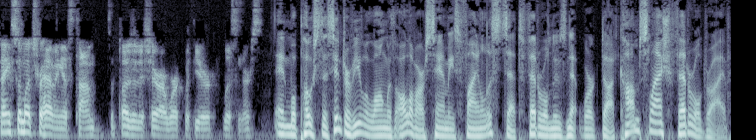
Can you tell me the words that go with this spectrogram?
Thanks so much for having us, Tom. It's a pleasure to share our work with your listeners. And we'll post this interview along with all of our Sammy's finalists at federalnewsnetwork.com slash Federal Drive.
